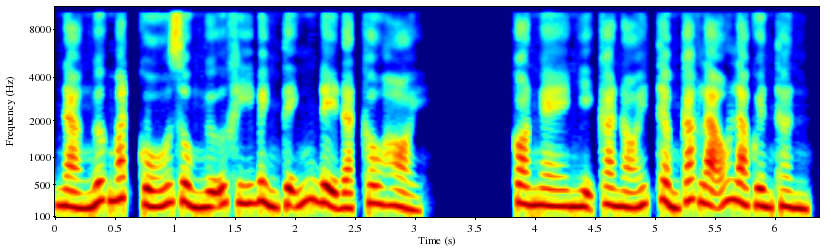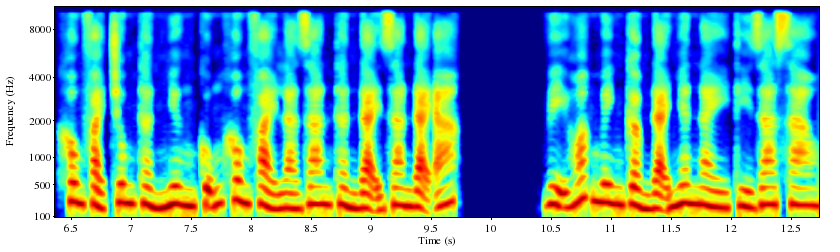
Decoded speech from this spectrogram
nàng ngước mắt cố dùng ngữ khí bình tĩnh để đặt câu hỏi. Con nghe nhị ca nói thẩm các lão là quyền thần, không phải trung thần nhưng cũng không phải là gian thần đại gian đại ác. Vị hoắc minh cầm đại nhân này thì ra sao?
